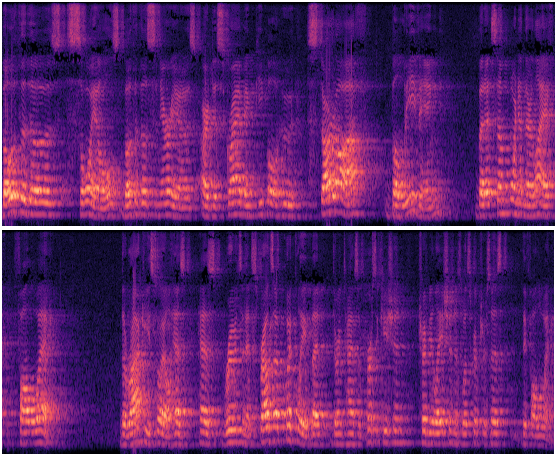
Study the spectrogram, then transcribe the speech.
Both of those soils, both of those scenarios are describing people who start off believing, but at some point in their life fall away. The rocky soil has, has roots and it sprouts up quickly, but during times of persecution, tribulation, is what Scripture says, they fall away.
